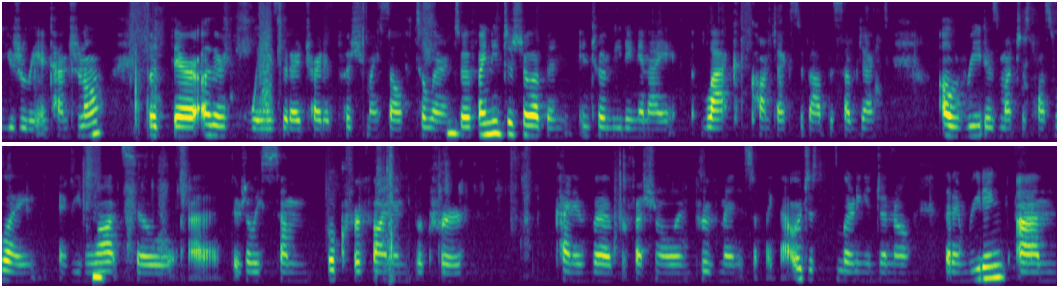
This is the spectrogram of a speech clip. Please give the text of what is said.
usually intentional, but there are other ways that I try to push myself to learn. So if I need to show up in, into a meeting and I lack context about the subject, I'll read as much as possible. I, I read a lot, so uh, there's always some book for fun and book for kind of uh, professional improvement and stuff like that, or just learning in general that I'm reading. Um,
